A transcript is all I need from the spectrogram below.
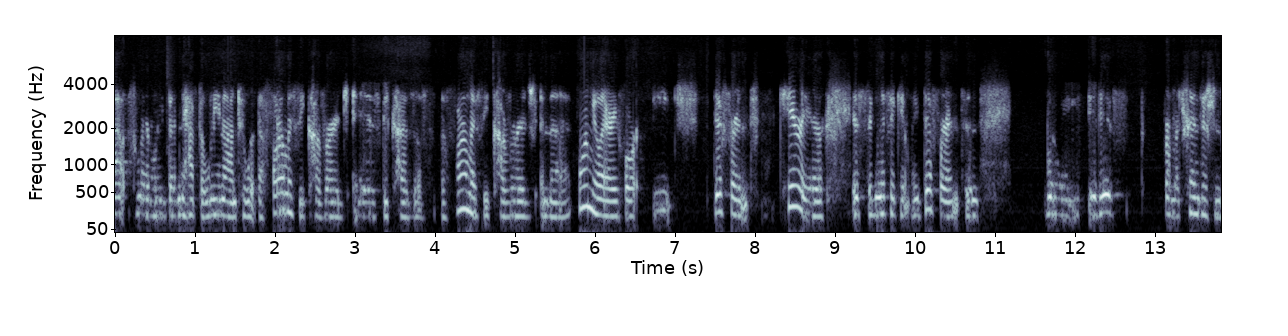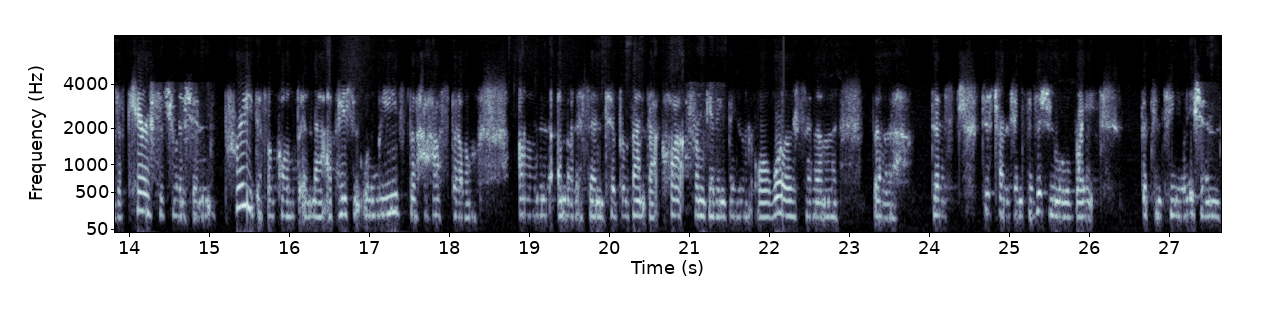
that's where we then have to lean on to what the pharmacy coverage is because of the pharmacy coverage in the formulary for each different carrier is significantly different. And when we, it is from a transitions of care situation pretty difficult in that a patient will leave the hospital on a medicine to prevent that clot from getting bigger or worse, and then the, the discharging physician will write the continuation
